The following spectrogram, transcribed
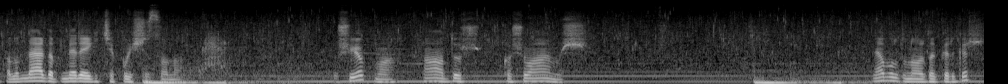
Bakalım nerede nereye gidecek bu işin sonu. Koşu yok mu? Aa dur. Koşu varmış. Ne buldun orada gırgır?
